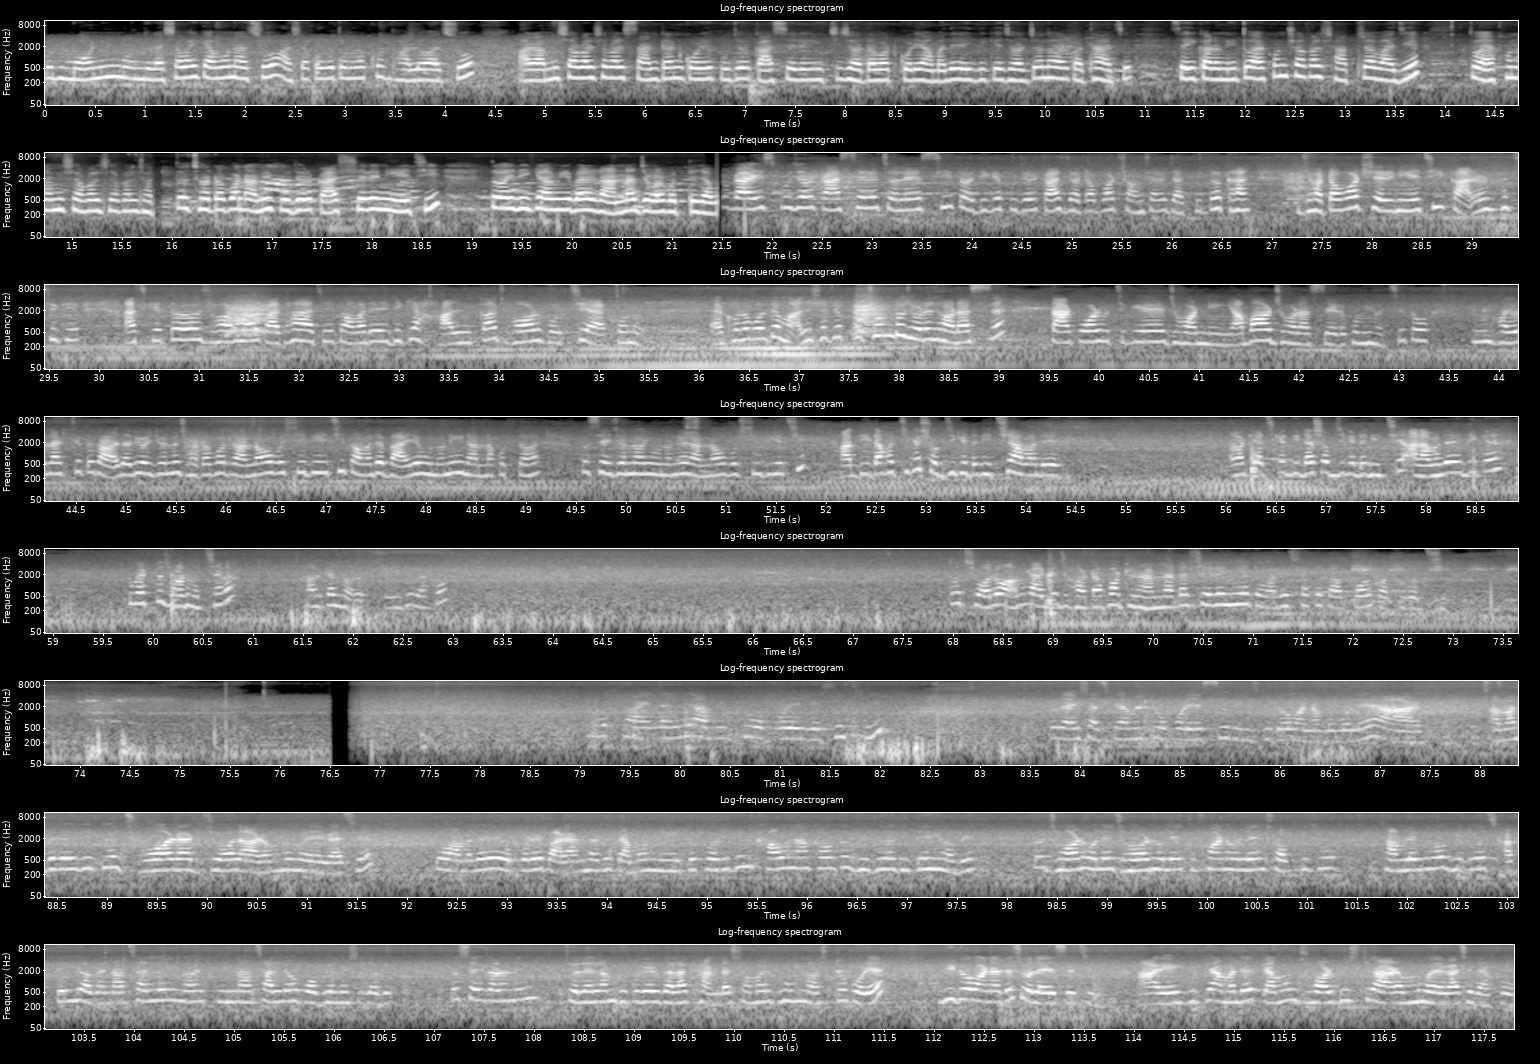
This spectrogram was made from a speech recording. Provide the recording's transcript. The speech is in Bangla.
গুড মর্নিং বন্ধুরা। সবাই কেমন আছো? আশা করব তোমরা খুব ভালো আছো। আর আমি সকাল সকাল স্নান টান করে পুজোর কাজ সেরে নিচ্ছি, ঝটাপট করে। আমাদের এইদিকে ঝড়জল হওয়ার কথা আছে, সেই কারণেই। তো এখন সকাল সাতটা বাজে, তো এখন আমি সকাল সকাল তো ঝটাপট আমি পুজোর কাজ সেরে নিয়েছি। তো এইদিকে আমি এবার রান্নার জোগাড় করতে যাব। গাইস পুজোর কাজ সেরে চলে এসেছি। তো ওইদিকে পুজোর কাজ ঝটাপট, সংসারে যাত্রীত কাজ ঝটাপট সেরে নিয়েছি। কারণ হচ্ছে কি, আজকে তো ঝড় হওয়ার কথা আছে, তো আমাদের এইদিকে হালকা ঝড় হচ্ছে এখনও এখনও বলতে মাঝে সাঝে প্রচণ্ড জোরে ঝড় আসছে, তারপর হচ্ছে গিয়ে ঝড় নেই, আবার ঝড় আসছে, এরকমই হচ্ছে। তো ভয়ও লাগছে, তো তাড়াতাড়ি ওই জন্য ঝটাফট রান্নাও বসিয়ে দিয়েছি। তো আমাদের বাইরে উনুনেই রান্না করতে হয়। তো সেই জন্য ওই উনুনে রান্নাও বসিয়ে দিয়েছি। আর দিদা হচ্ছে গিয়ে সবজি কেটে দিচ্ছে আমাদের। আমাকে আজকে দিদা সবজি কেটে দিচ্ছে। আর আমাদের এদিকে খুব একটা ঝড় হচ্ছে না, হালকা ঝড় হচ্ছে। এই যে দেখো। তো চলো আমি আগে ঝটাপট রান্নাটা সেরে নিয়ে তোমাদের সাথে তারপর কথা বলছি তো ফাইনালি আমি একটু ওপরে এসেছি। তো গাইস আজকে আমি একটু ওপরে এসেছি রিলস ভিডিও বানাবো বলে। আর আমাদের এইদিকে ঝড় আর জল আরম্ভ হয়ে গেছে। তো আমাদের ওপরে বারান্দাতে তেমন নেই। তো প্রতিদিন খাও না খাও তো ভিডিও দিতেই হবে। তো ঝড় হলে ঝড় হলে, তুফান হলে সব কিছু সামলে নিয়েও ভিডিও ছাড়তেই হবে। না ছাড়লেই নয়, না ছাড়লেও প্রবলেম এসে যাবে। তো সেই কারণেই চলে এলাম দুপুরের বেলা। ঠান্ডার সময় ঘুম নষ্ট করে ভিডিও বানাতে চলে এসেছি। আর এইদিকে আমাদের কেমন ঝড় বৃষ্টি আরম্ভ হয়ে গেছে, দেখো।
